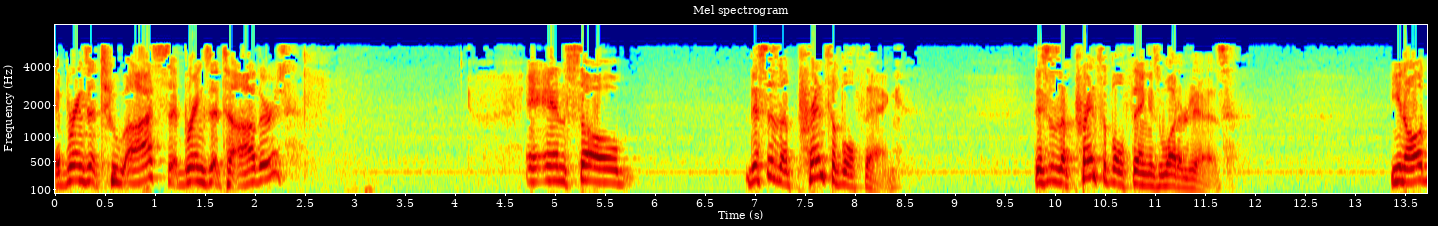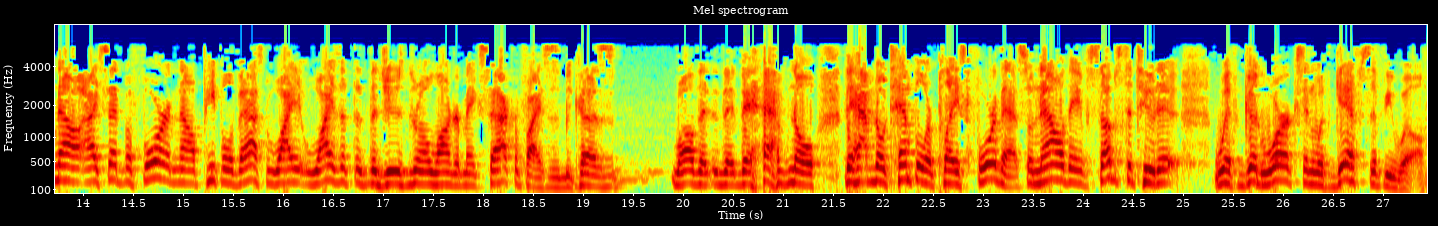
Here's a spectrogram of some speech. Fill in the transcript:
it brings it to us, it brings it to others. And so, this is a principle thing. This is a principle thing is what it is. You know, now I said before, now people have asked, why, why is it that the Jews no longer make sacrifices? Because well, they, they have no they have no temple or place for that. So now they've substituted with good works and with gifts, if you will.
